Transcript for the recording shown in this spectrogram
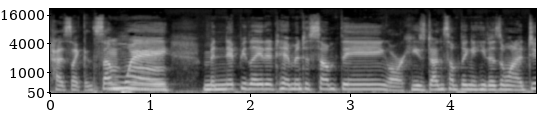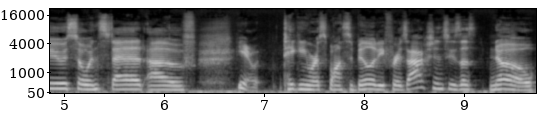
has like in some way manipulated him into something or he's done something he doesn't want to do so instead of you know taking responsibility for his actions he says no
